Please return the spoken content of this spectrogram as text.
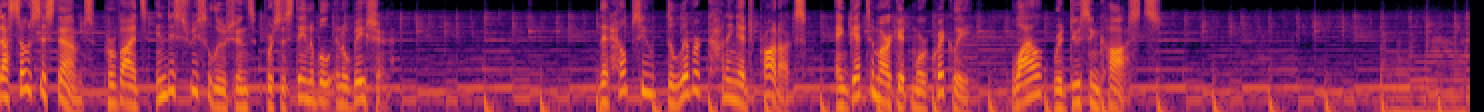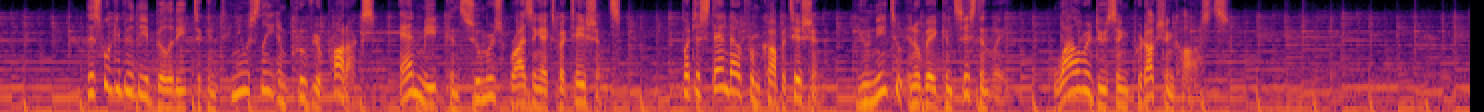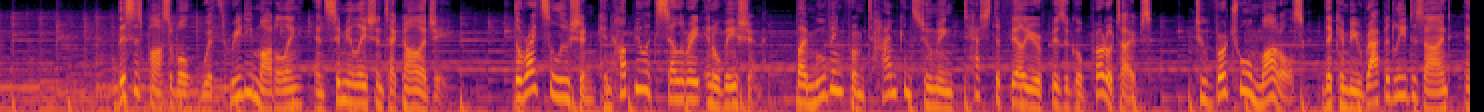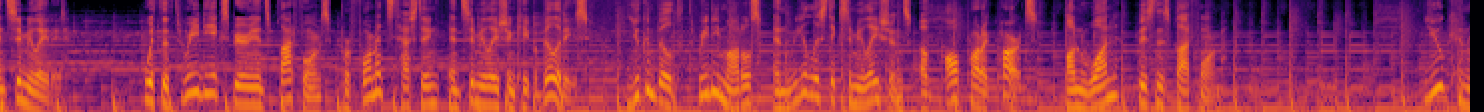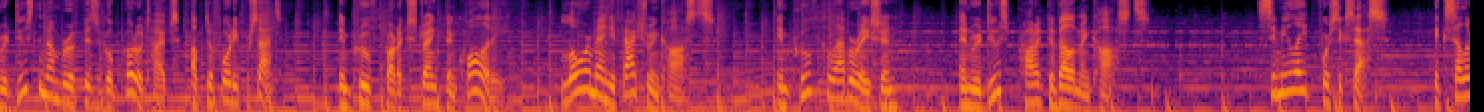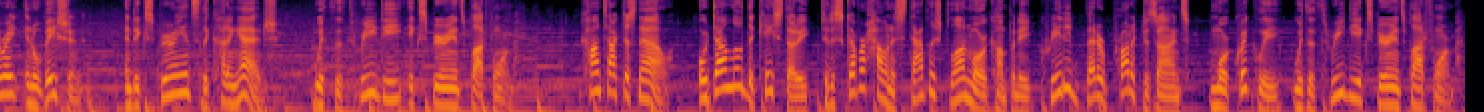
Dassault Systèmes provides industry solutions for sustainable innovation that helps you deliver cutting-edge products and get to market more quickly while reducing costs. This will give you the ability to continuously improve your products and meet consumers' rising expectations. But to stand out from competition, you need to innovate consistently while reducing production costs. This is possible with 3D modeling and simulation technology. The right solution can help you accelerate innovation by moving from time-consuming test-to-failure physical prototypes to virtual models that can be rapidly designed and simulated. With the 3D Experience platform's performance testing and simulation capabilities, you can build 3D models and realistic simulations of all product parts on one business platform. You can reduce the number of physical prototypes up to 40%, improve product strength and quality, lower manufacturing costs, improve collaboration, and reduce product development costs. Simulate for success, accelerate innovation, and experience the cutting edge with the 3D Experience platform. Contact us now or download the case study to discover how an established lawnmower company created better product designs more quickly with the 3D Experience platform.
